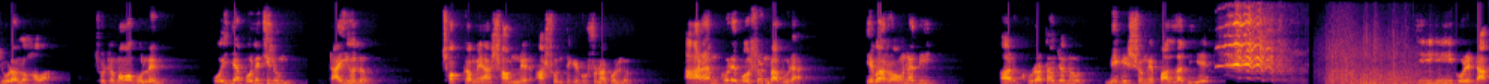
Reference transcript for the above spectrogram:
জোরালো হাওয়া। ছোট মামা বললেন, ওই যা বলেছিলুম, তাই হলো। ছক্কা মেয়া সামনের আসন থেকে ঘোষণা করল, আরাম করে বসুন বাবুরা। এবার রওনা দি, আর ঘোড়াটাও যেন মেঘের সঙ্গে পাল্লা দিয়ে হি হি হি করে ডাক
